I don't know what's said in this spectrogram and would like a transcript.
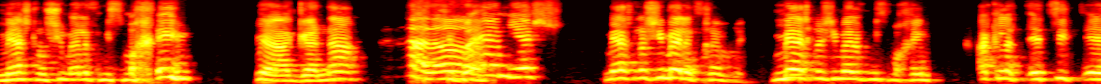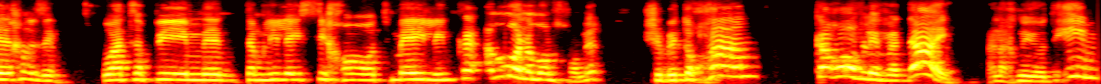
130 אמ, אלף מסמכים מההגנה, אה, לא. שבהם יש 130 אלף חבר'ה, 130 אלף מסמכים, הקלט, אה, איך קוראים לזה, וואטסאפים, תמלילי שיחות, מיילים, המון המון חומר, שבתוכם, קרוב לוודאי, אנחנו יודעים,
